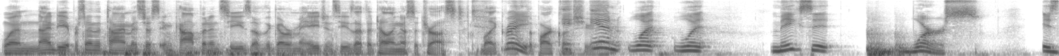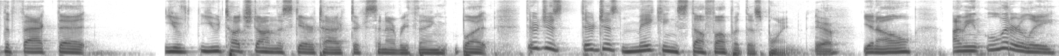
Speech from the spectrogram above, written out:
when 98% of the time it's just incompetencies of the government agencies that they're telling us to trust like right the parkland shooting and what what makes it worse is the fact that you've you touched on the scare tactics and everything but they're just they're just making stuff up at this point. Yeah. You know? I mean literally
